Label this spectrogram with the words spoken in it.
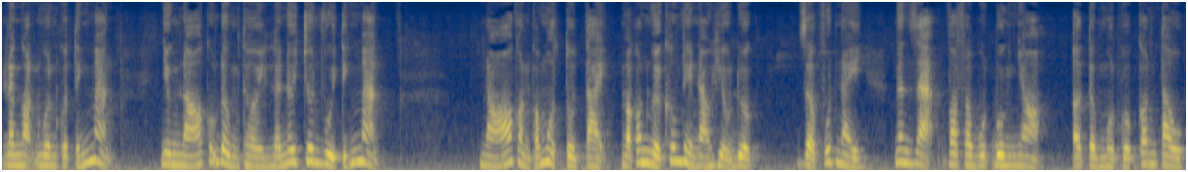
là ngọn nguồn của tính mạng. nhưng nó cũng đồng thời là nơi chôn vùi tính mạng. Nó còn có một tồn tại mà con người không thể nào hiểu được. Giờ phút này, Ngân Dạ vọt vào một buồng nhỏ ở tầng 1 của con tàu,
